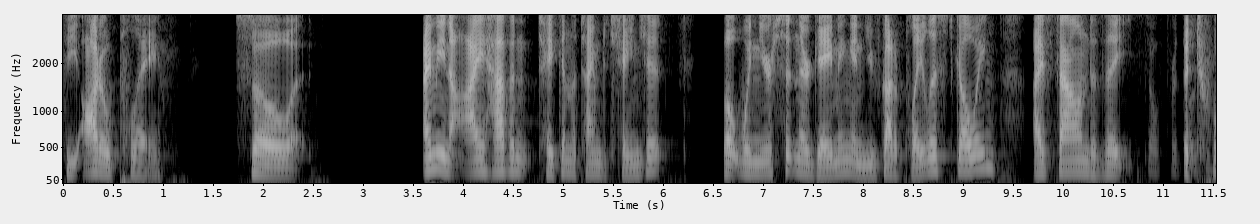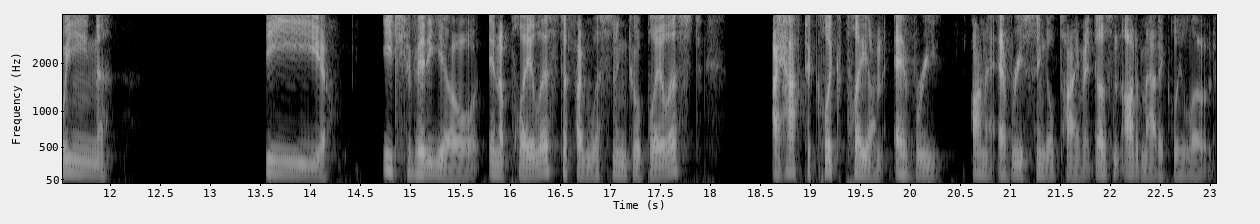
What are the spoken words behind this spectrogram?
the autoplay. So, I mean, I haven't taken the time to change it, but when you're sitting there gaming and you've got a playlist going, I found that so between the each video in a playlist, if I'm listening to a playlist, I have to click play on every on it every single time. It doesn't automatically load.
